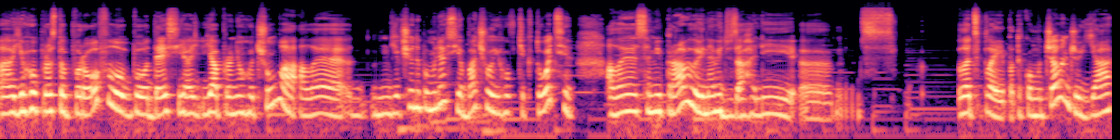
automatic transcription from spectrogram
е, його просто по рофлу, бо десь я, я про нього чула, але якщо я не помиляюсь, я бачила його в Тіктоці, але самі правила і навіть взагалі. Е, летсплеї по такому челенджу я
